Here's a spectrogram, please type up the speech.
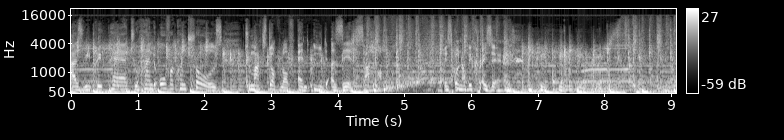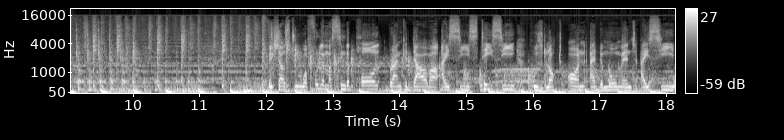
as we prepare to hand over controls to Max Dobloff and Eid Aziz. It's going to be crazy. Big shouts to Wafula Masinda Paul, Bran Kadawa. I see Stacy, who's locked on at the moment. I see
